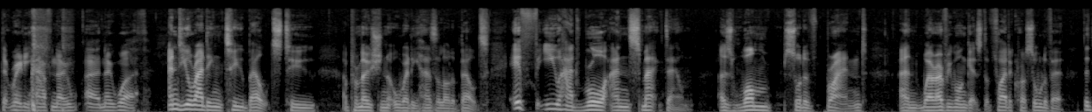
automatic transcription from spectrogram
that really have no uh, no worth. And you're adding two belts to a promotion that already has a lot of belts. If you had Raw and SmackDown as one sort of brand, and where everyone gets to fight across all of it, the,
